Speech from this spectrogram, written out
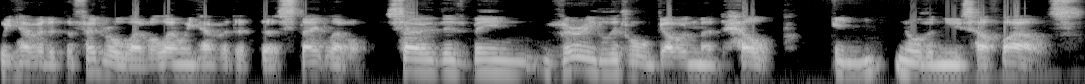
We have it at the federal level and we have it at the state level. So there's been very little government help in northern New South Wales.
